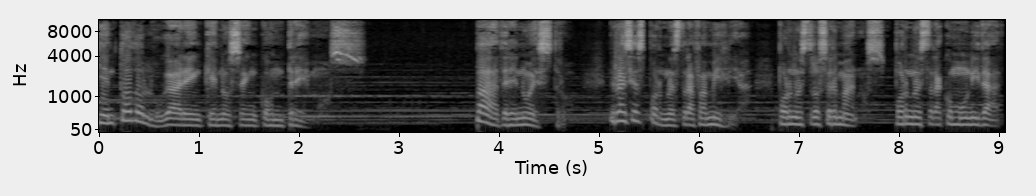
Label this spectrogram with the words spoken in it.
y en todo lugar en que nos encontremos. Padre nuestro, gracias por nuestra familia, por nuestros hermanos, por nuestra comunidad.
